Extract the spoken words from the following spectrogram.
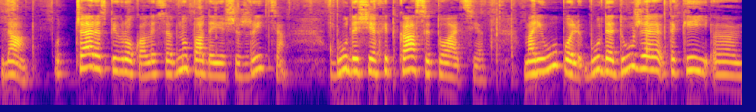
Да. От через півроку, але все одно падає ще жриця. Буде ще хитка ситуація. Маріуполь буде дуже такий е,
